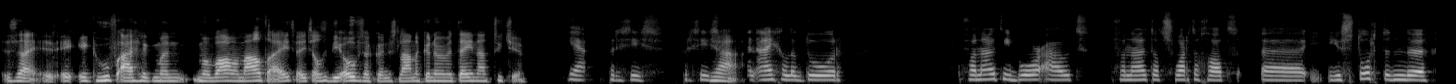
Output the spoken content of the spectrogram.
zij, ik, ik, hoef eigenlijk mijn, mijn warme maaltijd, weet je, als ik die over zou kunnen slaan, dan kunnen we meteen naar het toetje. Ja, precies. precies. Ja. En eigenlijk door vanuit die bore-out, vanuit dat zwarte gat, uh, je stortende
